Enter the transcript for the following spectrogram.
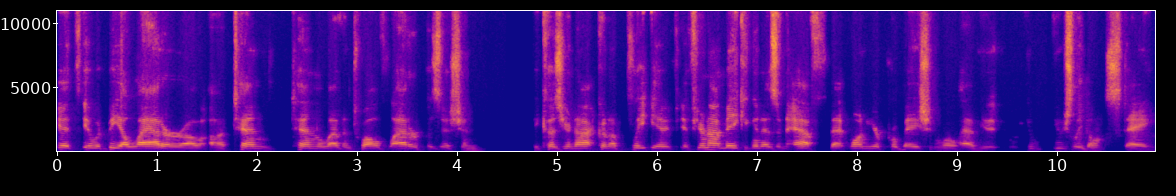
it, it would be a ladder, a, a 10, 10, 11, 12 ladder position because you're not going to plead. If, if you're not making it as an F, that one year probation will have you, you usually don't stay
